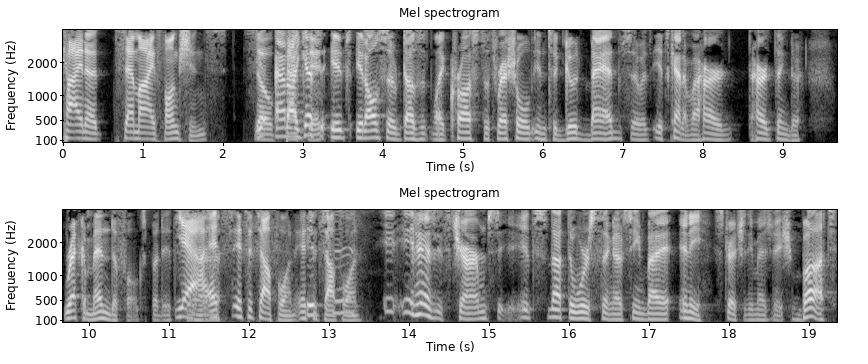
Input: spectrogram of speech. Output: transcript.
kind of semi functions. So yeah, and I guess it. it's it also doesn't like cross the threshold into good bad, so it, it's kind of a hard hard thing to recommend to folks. But it's yeah, uh, it's it's a tough one. It's, it's a tough uh, one. It, it has its charms. It's not the worst thing I've seen by any stretch of the imagination, but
